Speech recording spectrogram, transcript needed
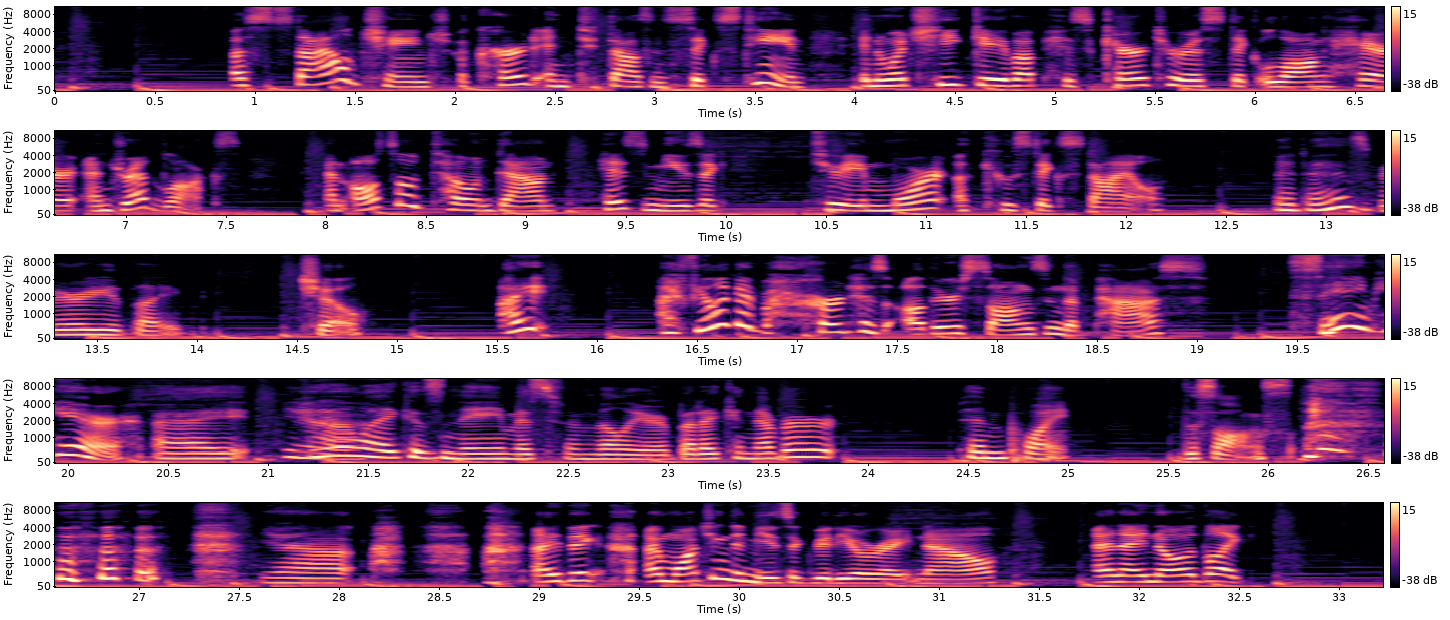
A style change occurred in 2016 in which he gave up his characteristic long hair and dreadlocks and also toned down his music to a more acoustic style. It is very like chill. I I feel like I've heard his other songs in the past. Same here. I Yeah. feel like his name is familiar, but I can never pinpoint the songs. Yeah. I think I'm watching the music video right now and I know like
